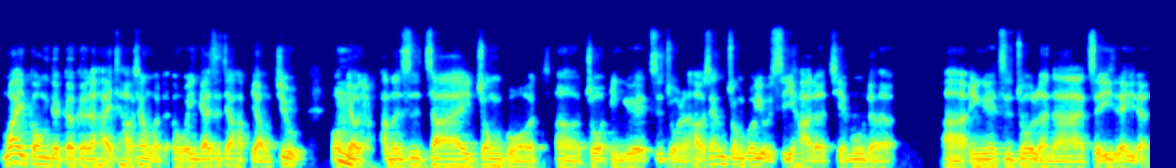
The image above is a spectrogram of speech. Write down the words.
外公的哥哥的孩子，好像我的我应该是叫他表舅，我嗯表舅他们是在中国呃做音乐制作人，好像中国有嘻哈的节目的啊、音乐制作人啊这一类的。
